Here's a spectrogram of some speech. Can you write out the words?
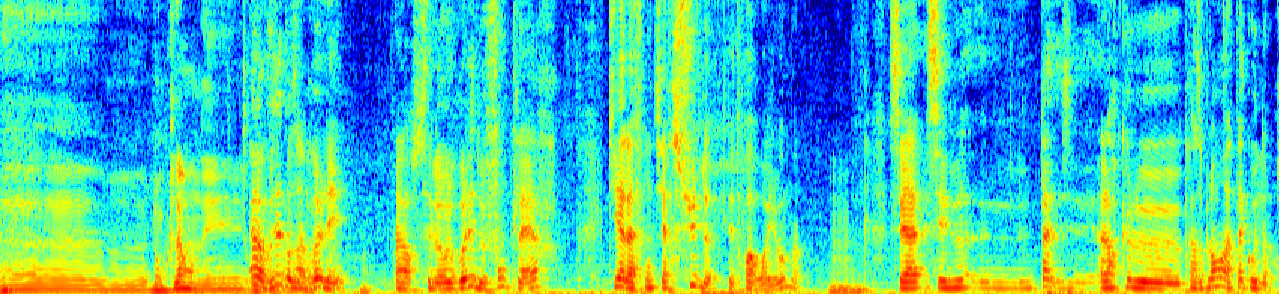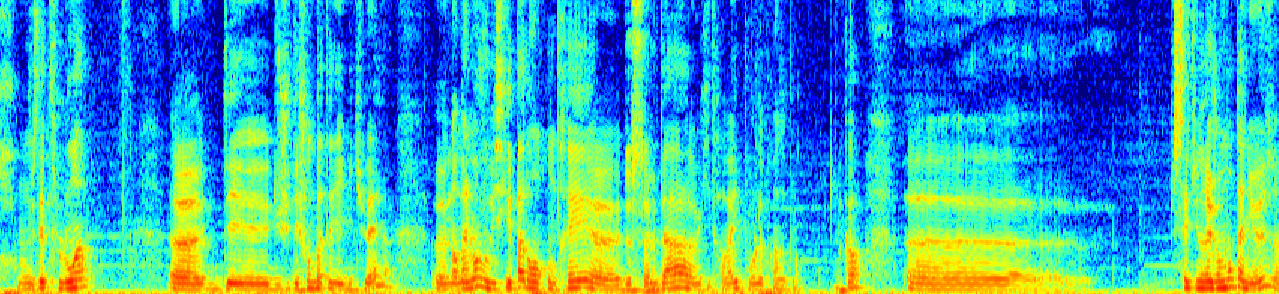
Euh, donc là, on est. Alors, vous êtes dans un relais. Alors, c'est le relais de Fontclair, qui est à la frontière sud des trois royaumes. Mhm. C'est, alors que le prince blanc attaque au nord. Donc vous êtes loin euh, des, du- des champs de bataille habituels. Euh, normalement, vous risquez pas de rencontrer euh, de soldats qui travaillent pour le prince blanc. D'accord? C'est une région montagneuse,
